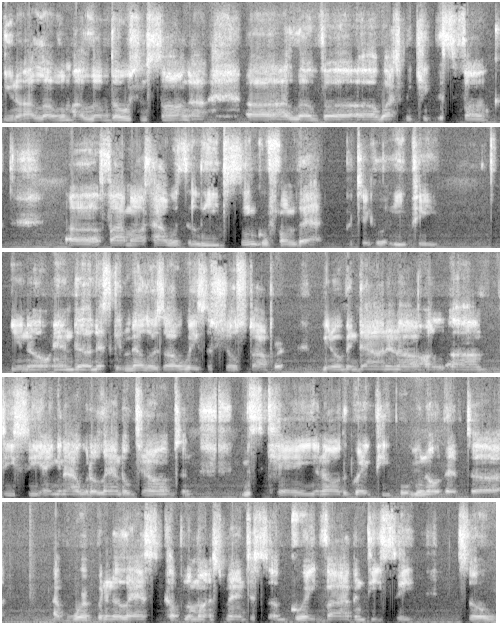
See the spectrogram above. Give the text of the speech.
You know, I love them. I love the Ocean song. I, uh, I love uh, uh, Watch Me Kick This Funk. Uh, Five Miles High was the lead single from that particular EP. You know, and uh, Let's Get Mellow is always a showstopper. You know, been down in uh, um, DC hanging out with Orlando Jones and Miss K and all the great people, you know, that I've worked with in the last couple of months, man. Just a great vibe in DC. So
